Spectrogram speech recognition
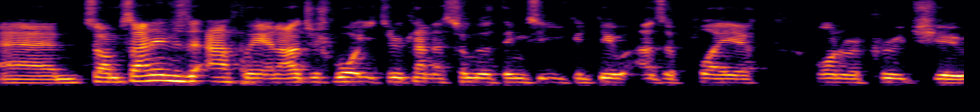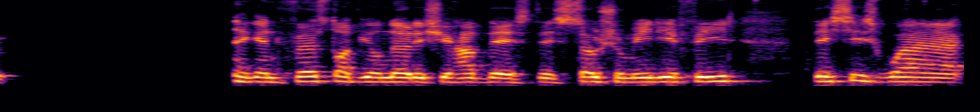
Um, so I'm signed in as an athlete, and I'll just walk you through kind of some of the things that you can do as a player on RecruitChute again first off you'll notice you have this this social media feed this is where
